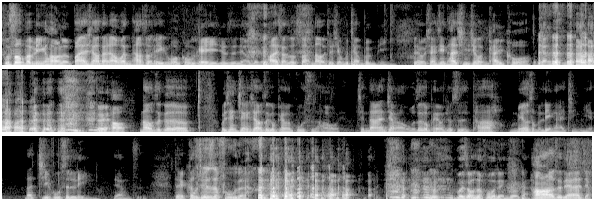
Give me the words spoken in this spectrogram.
不说本名好了。本来想要打电话问他说，诶，我可不可以就是聊这个？后来想说，算了，那我就先不讲本名。对我相信他的心胸很开阔，这样子。对，好，那我这个我先讲一下我这个朋友的故事。好，简单来讲啊，我这个朋友就是他没有什么恋爱经验，那几乎是零这样子。对，可是我觉得是负的。为什么是负的？你给我看。好好，这等下再讲。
